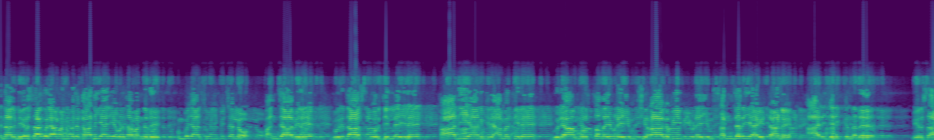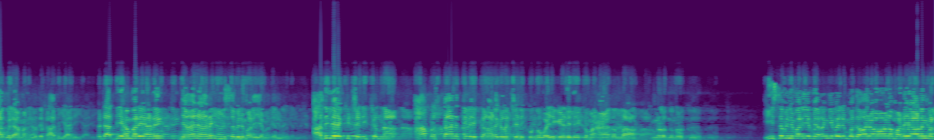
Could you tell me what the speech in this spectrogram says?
എന്നാൽ മീർസാ ഗുലാം അഹമ്മദ് ഖാദിയാനി എവിടുന്നാ വന്നത്? മുമ്പ് ഞാൻ സൂചിപ്പിച്ചല്ലോ പഞ്ചാബിലെ ഗുരുദാസ്പൂർ ജില്ലയിലെ ഖാദിയാൻ ഗ്രാമത്തിലെ ഗുലാം മുർത്തലയുടെയും ചിറാഗ് ബീവിയുടെയും സന്തതിയായിട്ടാണ് ആര് ജനിക്കുന്നത്? മീർസാ ഗുലാം അഹമ്മദ് ഖാദിയാനി. എന്നിട്ട് അദ്ദേഹം പറയാണ് ഞാനാണ് ഈസബിന് മറിയം എന്ന്. അതിലേക്ക് ക്ഷണിക്കുന്ന ആ പ്രസ്ഥാനത്തിലേക്ക് ആളുകളെ ക്ഷണിക്കുന്നു. വഴികേടിലേക്ക് മഹാദല്ല. നിങ്ങളൊന്ന് നോക്ക്. ഈസബിന് മറിയം ഇറങ്ങി വരുമ്പോ ധാരാളം അടയാളങ്ങൾ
